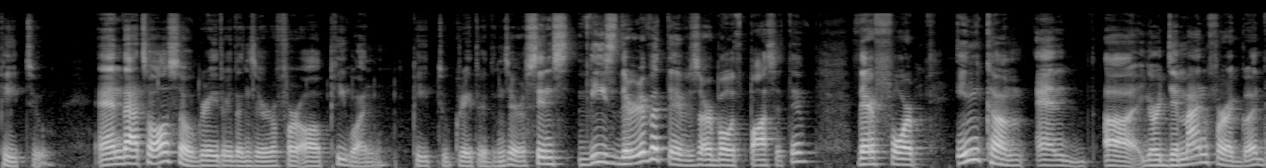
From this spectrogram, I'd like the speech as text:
p2. And that's also greater than 0 for all p1 p2 greater than 0. Since these derivatives are both positive, therefore income and uh, your demand for a good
